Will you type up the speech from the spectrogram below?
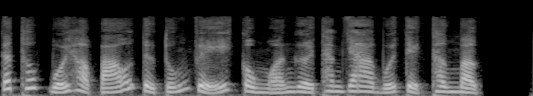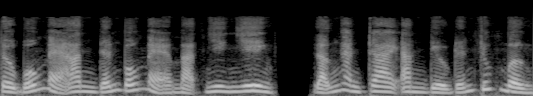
Kết thúc buổi họp báo từ Tuấn Vĩ cùng mọi người tham gia buổi tiệc thân mật, từ bố mẹ anh đến bố mẹ Mạc Nhiên Nhiên, lẫn anh trai anh đều đến chúc mừng.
